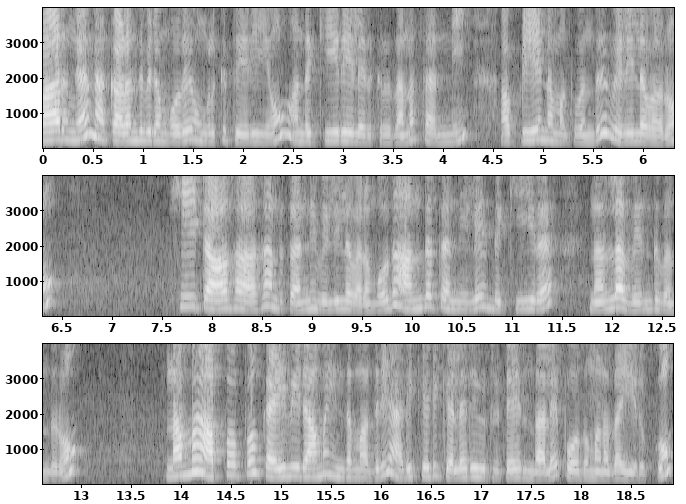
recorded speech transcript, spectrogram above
பாருங்கள் நான் கலந்து விடும் போதே உங்களுக்கு தெரியும் அந்த கீரையில் இருக்கிறதான தண்ணி அப்படியே நமக்கு வந்து வெளியில் வரும். ஹீட் ஆக ஆக அந்த தண்ணி வெளியில் வரும்போது அந்த தண்ணியிலே இந்த கீரை நல்லா வெந்து வந்துடும் நம்ம அப்பப்போ கைவிடாமல் இந்த மாதிரி அடிக்கடி கிளறி விட்டுட்டே இருந்தாலே போதுமானதாக இருக்கும்.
